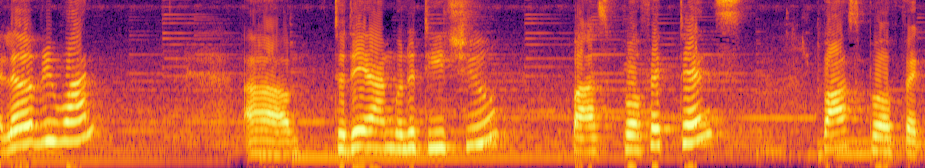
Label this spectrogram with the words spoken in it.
Hello everyone. Uh, today I'm going to teach you past perfect tense, past perfect.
